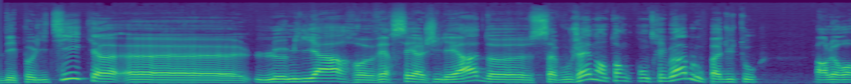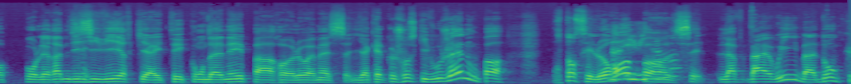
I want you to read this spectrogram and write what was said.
des politiques. le milliard versé à Gilead, ça vous gêne en tant que contribuable ou pas du tout par l'Europe pour les remdesivir qui a été condamné par l'OMS. Il y a quelque chose qui vous gêne ou pas? Pourtant, c'est l'Europe. Bah, hein, bah oui, bah donc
